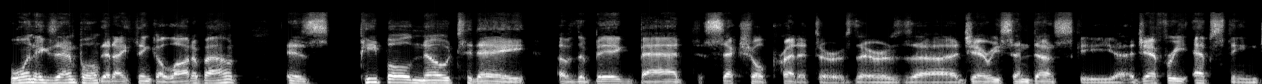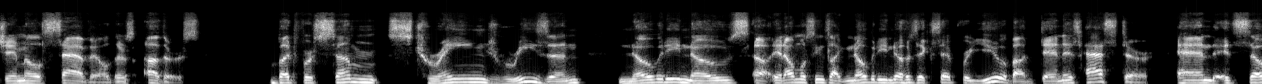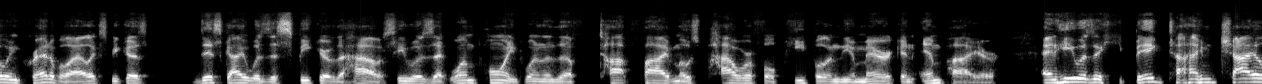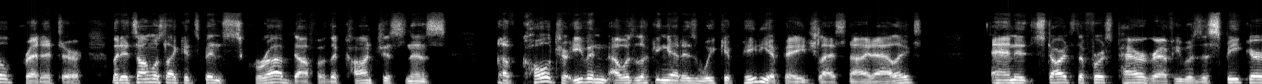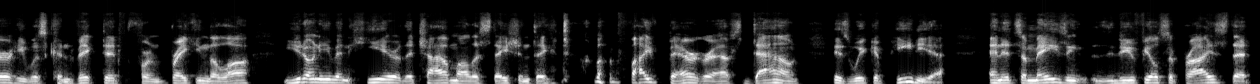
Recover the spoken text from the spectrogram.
one example that I think a lot about is people know today of the big bad sexual predators. There's uh, Jerry Sandusky, uh, Jeffrey Epstein, Jimmy Savile. There's others, but for some strange reason, nobody knows. Uh, it almost seems like nobody knows except for you about Dennis Hastert, and it's so incredible, Alex, because this guy was the Speaker of the House. He was at one point one of the top five most powerful people in the American empire. And he was a big time child predator, but it's almost like it's been scrubbed off of the consciousness of culture. Even I was looking at his Wikipedia page last night, Alex, and it starts the first paragraph. He was a speaker. He was convicted for breaking the law. You don't even hear the child molestation thing until about five paragraphs down his Wikipedia and it's amazing. Do you feel surprised that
